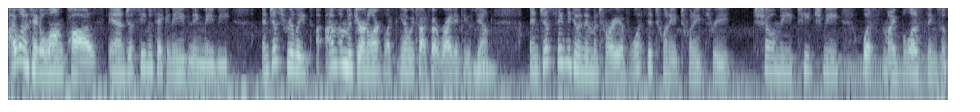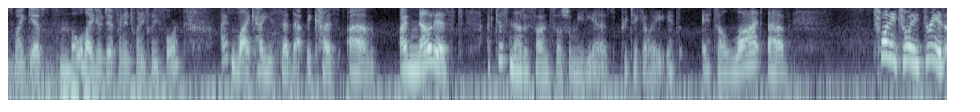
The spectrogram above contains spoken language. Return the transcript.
I want to take a long pause and just even take an evening maybe and just really, I'm, I'm a journaler, like, you know, we talked about writing things down and just maybe do an inventory of what did 2023 show me, teach me, what's my blessings, what's my gifts, what will I do different in 2024? I like how you said that because um, I've noticed, I've just noticed on social media, particularly, it's it's a lot of 2023 is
